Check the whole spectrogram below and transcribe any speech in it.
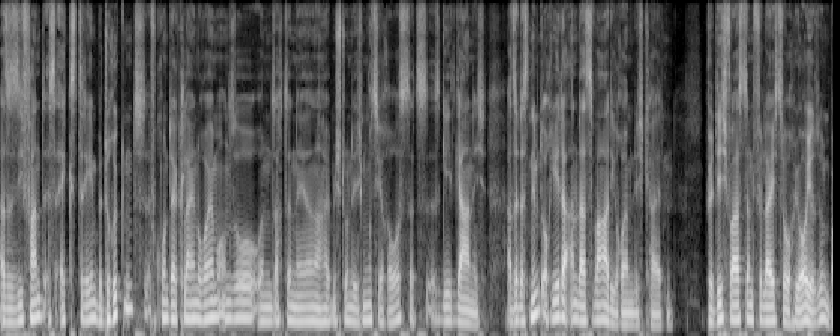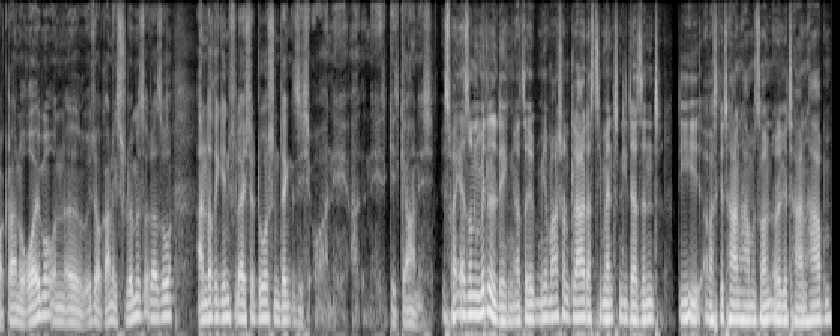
Also sie fand es extrem bedrückend aufgrund der kleinen Räume und so und sagte, naja, eine halbe Stunde, ich muss hier raus, das, das geht gar nicht. Also das nimmt auch jeder anders wahr, die Räumlichkeiten. Für dich war es dann vielleicht so, ja, hier sind ein paar kleine Räume und äh, ist ja gar nichts Schlimmes oder so. Andere gehen vielleicht da durch und denken sich, oh nee, ah, nee, geht gar nicht. Es war eher so ein Mittelding. Also mir war schon klar, dass die Menschen, die da sind, die was getan haben sollen oder getan haben,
